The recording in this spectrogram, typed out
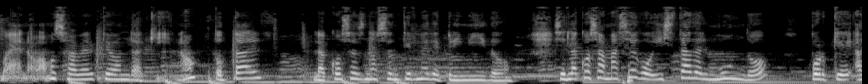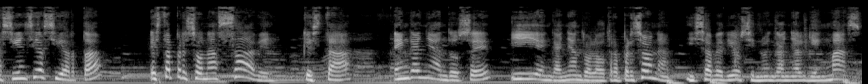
bueno, vamos a ver qué onda aquí, ¿no? Total, la cosa es no sentirme deprimido. Es la cosa más egoísta del mundo porque a ciencia cierta, esta persona sabe que está engañándose y engañando a la otra persona. Y sabe Dios si no engaña a alguien más.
